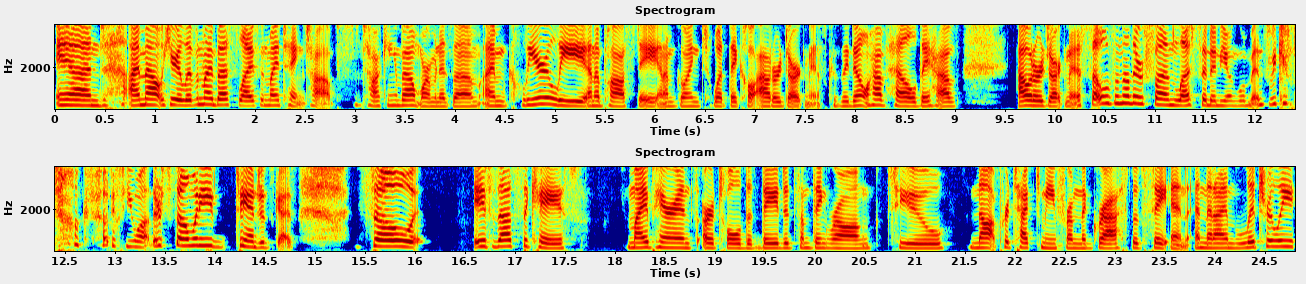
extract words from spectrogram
and I'm out here living my best life in my tank tops, talking about Mormonism. I'm clearly an apostate and I'm going to what they call outer darkness because they don't have hell, they have outer darkness. That was another fun lesson in Young Women's we can talk about if you want. There's so many tangents, guys. So, if that's the case, my parents are told that they did something wrong to not protect me from the grasp of Satan and that I'm literally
